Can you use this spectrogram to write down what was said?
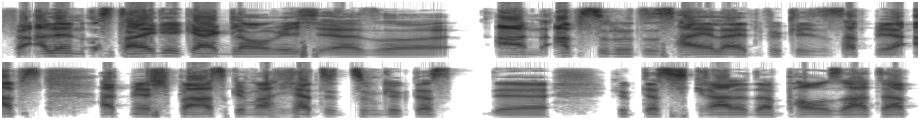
für alle Nostalgiker, glaube ich. Also ein absolutes Highlight, wirklich. Es hat mir, hat mir Spaß gemacht. Ich hatte zum Glück das äh, Glück, dass ich gerade da Pause hatte, habe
